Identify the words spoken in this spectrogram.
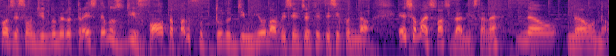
posição de número 3 temos De Volta para o Futuro de 1985. Não, esse é o mais fácil da lista, né? Não, não, não.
